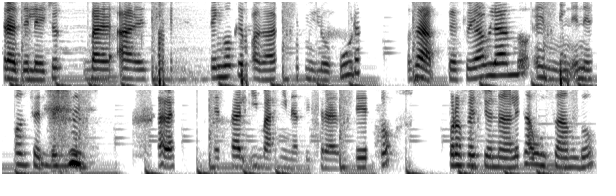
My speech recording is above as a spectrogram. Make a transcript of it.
tras del hecho va a decir tengo que pagar por mi locura. O sea, te estoy hablando en, en ese concepto tal, imagínate, tras de esto, profesionales abusando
